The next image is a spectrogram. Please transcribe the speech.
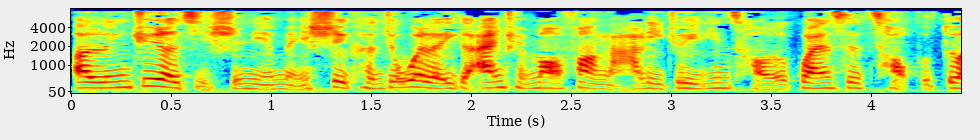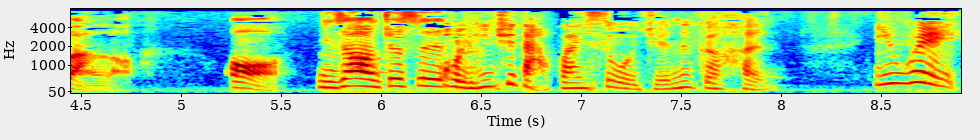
呃邻居了几十年没事，可能就为了一个安全帽放哪里就已经吵得官司吵不断了。哦，你知道就是哦邻居打官司，我觉得那个很，因为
